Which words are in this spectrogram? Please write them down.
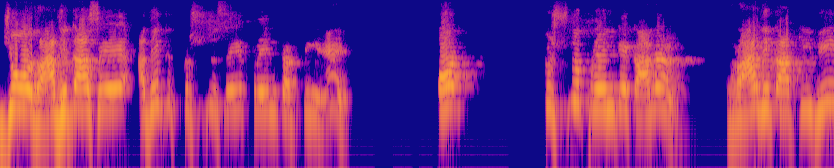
जो राधिका से अधिक कृष्ण से प्रेम करती हैं और कृष्ण प्रेम के कारण राधिका की भी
